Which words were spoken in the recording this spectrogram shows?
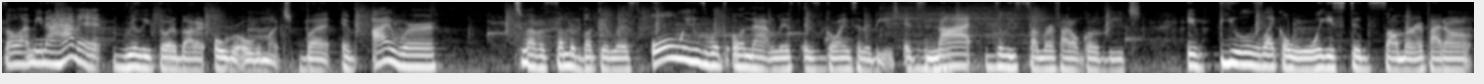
So, I mean, I haven't really thought about it over over much, but if I were to have a summer bucket list, always what's on that list is going to the beach. It's mm-hmm. not really summer if I don't go to the beach. It feels like a wasted summer if I don't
